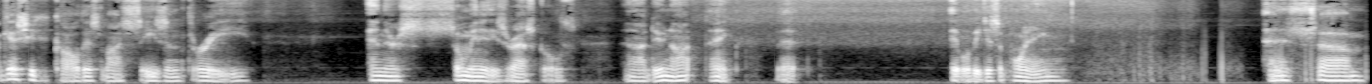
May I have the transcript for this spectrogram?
I guess you could call this my season three. And there's so many of these rascals, and I do not think that it will be disappointing. And it's um,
